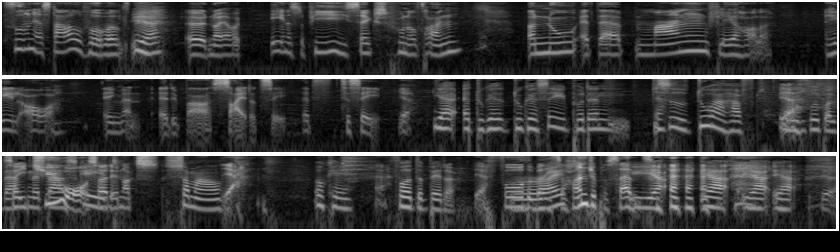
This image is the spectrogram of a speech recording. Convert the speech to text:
siden jeg startede fodbold, Ja. øh, når jeg var eneste pige i 600 drenge, og nu at der er mange flere holder helt over England, er det bare sejt at se. At, to se. Ja. Ja, at du kan, du kan se på den Ja. tid, du har haft Ja. i Så fodboldverdenen, i at 20 der er år, så er det nok... så meget. Ja, Okay, Ja. for the better. ja for the Right. best, 100 procent. Ja, ja, ja, ja. ja.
